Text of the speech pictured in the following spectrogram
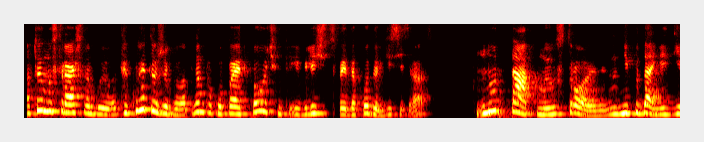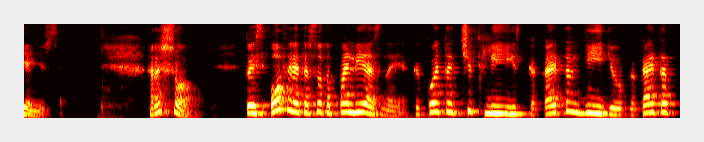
а то ему страшно было. Такое тоже было. Потом покупает коучинг и увеличит свои доходы в 10 раз. Ну так мы устроены, ну, никуда не денешься. Хорошо. То есть офер – это что-то полезное, какой-то чек-лист, какое-то видео, какая-то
